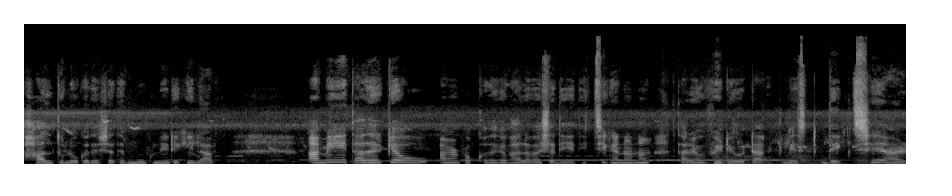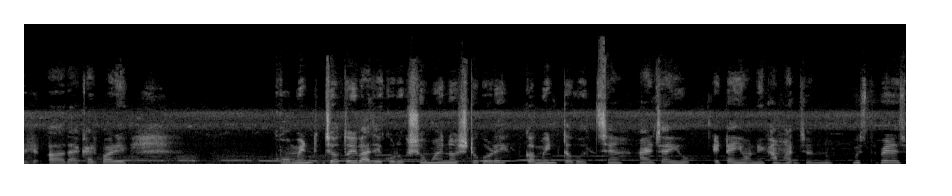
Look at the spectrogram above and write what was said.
ফালতু লোকেদের সাথে মুখ নেড়ে কি লাভ? আমি তাদেরকেও আমার পক্ষ থেকে ভালোবাসা দিয়ে দিচ্ছি, কেননা তারাও ভিডিওটা অ্যাটলিস্ট দেখছে আর দেখার পরে কমেন্ট যতই বাজে করুক, সময় নষ্ট করে কমেন্ট তো করছে। আর যাই হোক, এটাই অনেক আমার জন্য, বুঝতে পেরেছ?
